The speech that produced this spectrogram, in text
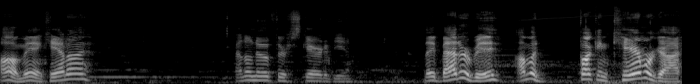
Oh man, can I? I don't know if they're scared of you. They better be. I'm a fucking camera guy.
